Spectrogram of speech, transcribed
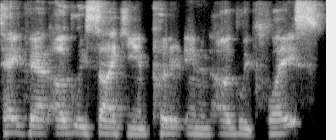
take that ugly psyche and put it in an ugly place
